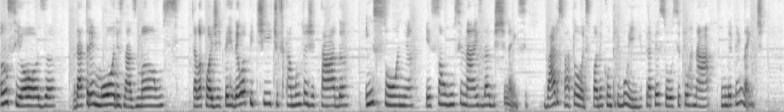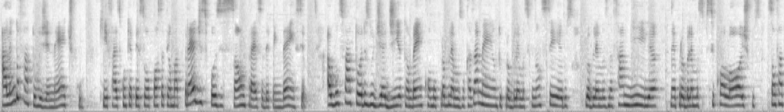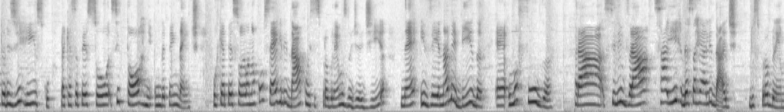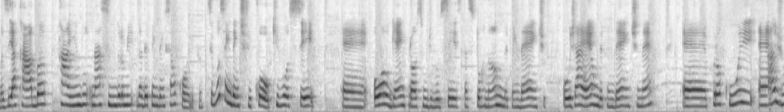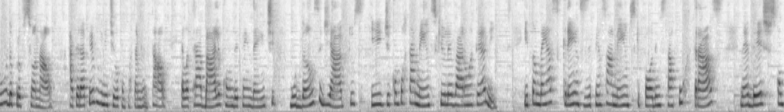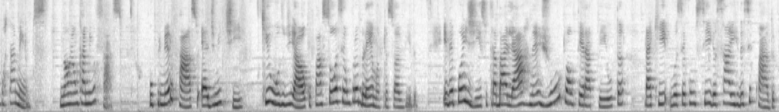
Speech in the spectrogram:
ansiosa, dá tremores nas mãos, ela pode perder o apetite, ficar muito agitada, insônia. Esses são alguns sinais da abstinência. Vários fatores podem contribuir para a pessoa se tornar independente. Além do fator genético, que faz com que a pessoa possa ter uma predisposição para essa dependência, alguns fatores do dia a dia também, como problemas no casamento, problemas financeiros, problemas na família, né, problemas psicológicos, são fatores de risco para que essa pessoa se torne um dependente, porque a pessoa ela não consegue lidar com esses problemas do dia a dia, né, e vê na bebida é uma fuga para se livrar, sair dessa realidade dos problemas. E acaba caindo na síndrome da dependência alcoólica. Se você identificou que você é, ou alguém próximo de você está se tornando um dependente ou já é um dependente, né? É, procure é, ajuda profissional. A terapia cognitiva comportamental ela trabalha com o dependente mudança de hábitos e de comportamentos que o levaram até ali. E também as crenças e pensamentos que podem estar por trás né, destes comportamentos. Não é um caminho fácil. O primeiro passo é admitir que o uso de álcool passou a ser um problema para sua vida. E depois disso, trabalhar né, junto ao terapeuta para que você consiga sair desse quadro.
